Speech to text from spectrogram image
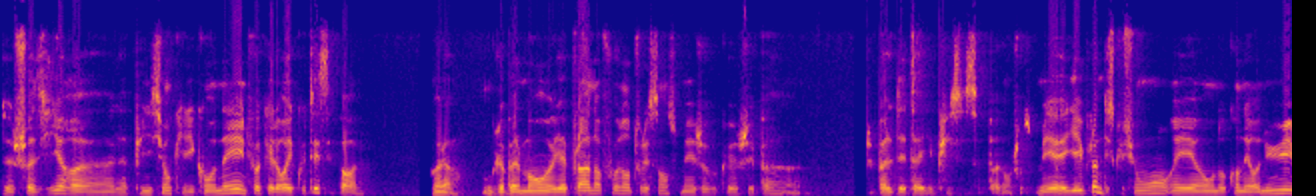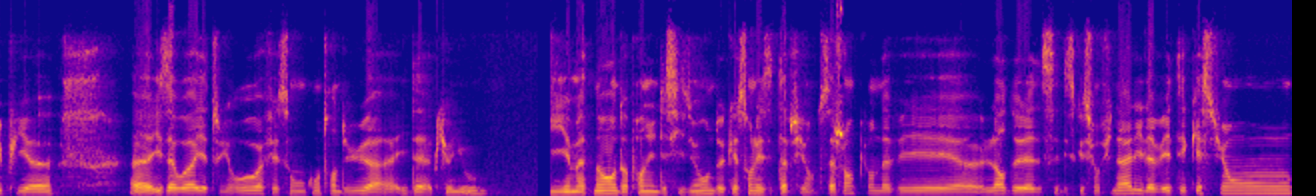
de choisir euh, la punition qui lui convenait une fois qu'elle aurait écouté ses paroles. Voilà. Globalement, euh, il y a plein d'infos dans tous les sens, mais j'avoue que j'ai pas, j'ai pas le détail et puis sert pas grand chose. Mais euh, il y a eu plein de discussions et on- donc on est revenu et puis Izawa Yatsuhiro a fait son compte rendu à Ida Kyonyu. qui maintenant on doit prendre une décision de quelles sont les étapes suivantes. Sachant qu'on avait, lors de cette discussion finale, il avait été question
